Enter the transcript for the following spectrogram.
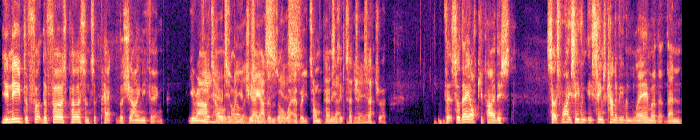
you need the fir- the first person to peck the shiny thing your Artos or your knowledge, J yes, Adams or yes. whatever your Tom Pennies Exactly, etc yeah, yeah. etc that so they occupy this so it's why it's even it seems kind of even lamer that then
